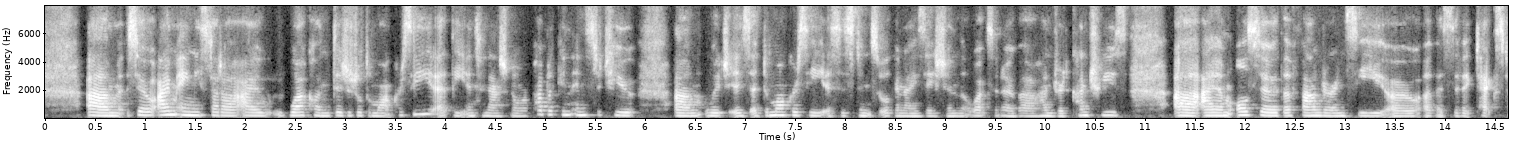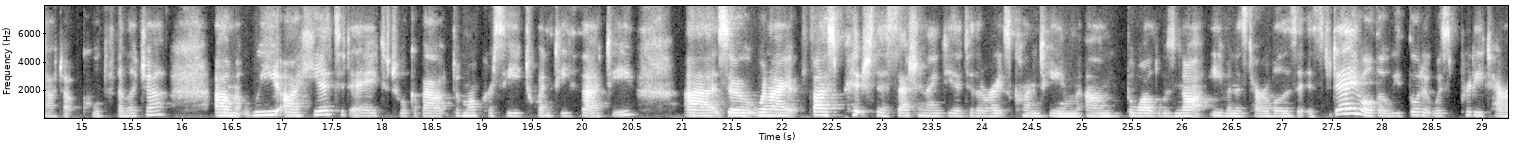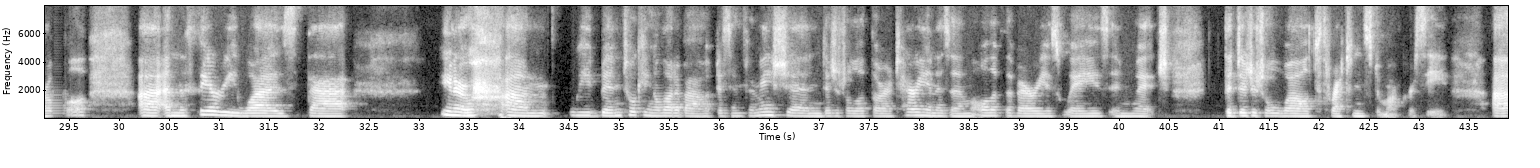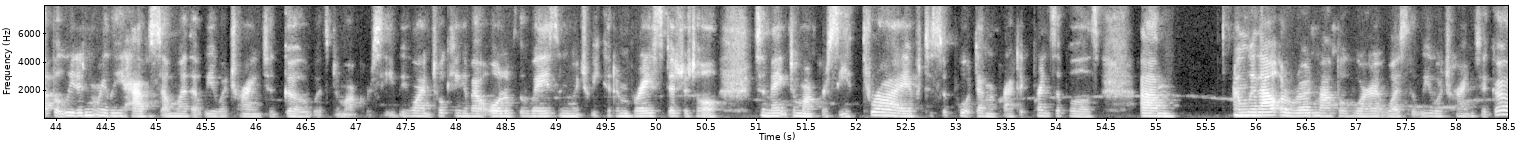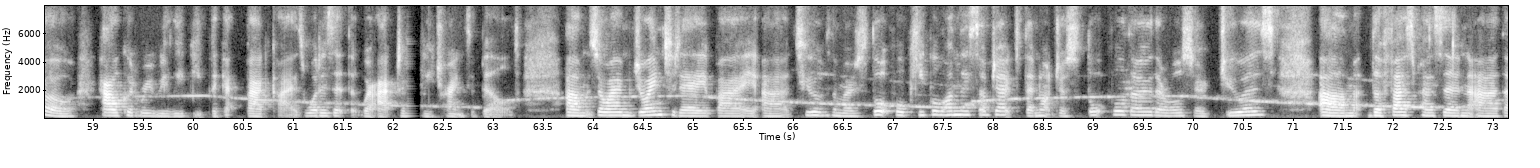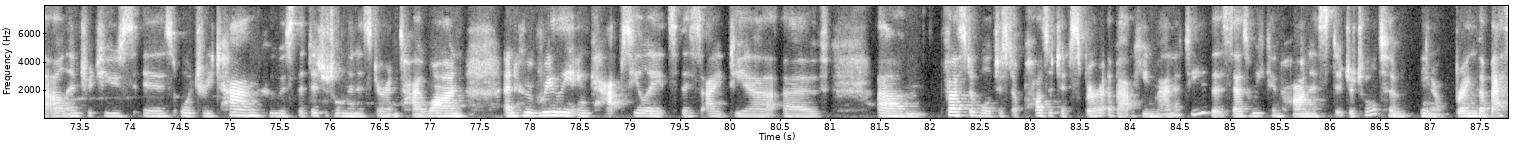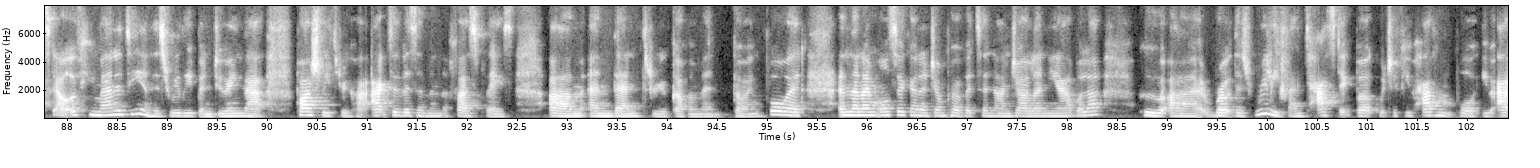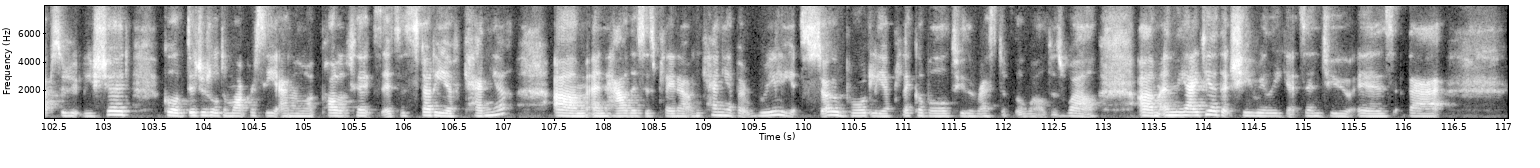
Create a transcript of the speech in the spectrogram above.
Um, so I'm Amy Studdart. I work on digital democracy at the International Republican Institute, um, which is a democracy assistance organization that works in over 100 countries. Uh, I am also the founder and CEO of a civic tech startup called Villager. Um, we are here today to talk about Democracy 2030. Uh, so when I first pitched this session idea to the RightsCon team, um, the world was not even as terrible as it is today, although we thought it was pretty terrible. Uh, and the theory was that, you know, um, we'd been talking a lot about disinformation, digital authoritarianism, all of the various ways in which the digital world threatens democracy. Uh, but we didn't really have somewhere that we were trying to go with democracy. We weren't talking about all of the ways in which we could embrace digital to make democracy thrive, to support democratic principles. Um, and without a roadmap of where it was that we were trying to go, how could we really beat the bad guys? What is it that we're actively trying to build? Um, so I'm joined today by uh, two of the most thoughtful people on this subject. They're not just thoughtful, though, they're also doers. Um, the first person uh, that I'll introduce is Audrey Tang, who is the digital minister in Taiwan, and who really encapsulates this idea of um, first of all, just a positive spirit about humanity that says we can harness digital to, you know, bring the best out of humanity and has really been doing that partially through her activism in the first place um, and then through government going forward. And then I'm also going to jump over to Nanjala Nyabola, who uh, wrote this really fantastic book, which if you haven't bought, you absolutely should, called Digital Democracy, Analog Politics. It's a study of Kenya um, and how this is played out in Kenya, but really it's so broadly applicable to the rest of the world as well. Um, and the idea that she really gets into is that,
